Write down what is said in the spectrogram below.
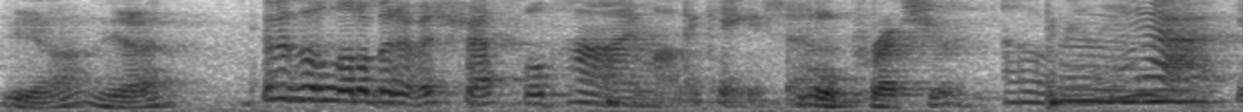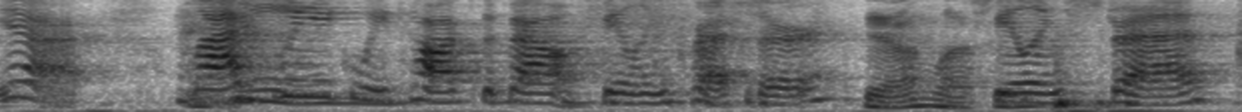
Yeah, yeah. it was a little bit of a stressful time on occasion. A little pressure. Oh really? Yeah, yeah. Last mm-hmm. week, we talked about feeling pressure Yeah, last week. feeling stress.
